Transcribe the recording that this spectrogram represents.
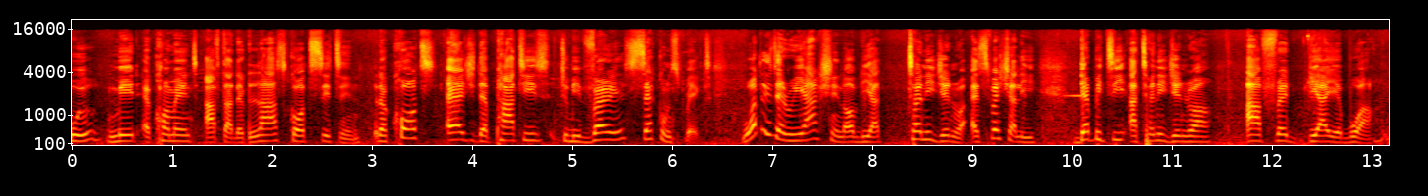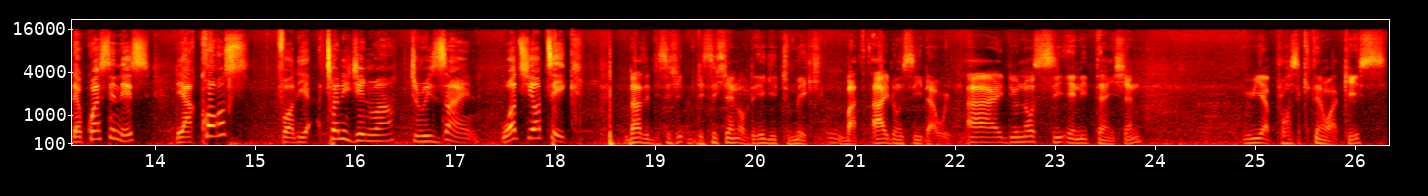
who made a comment after the last court sitting. The court urged the parties to be very circumspect. What is the reaction of the Attorney General, especially Deputy Attorney General Alfred Tuah-Yeboah? The question is, there are calls for the Attorney General to resign. What's your take? That's the decision, decision of the AG to make, but I don't see it that way. I do not see any tension. We are prosecuting our case.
